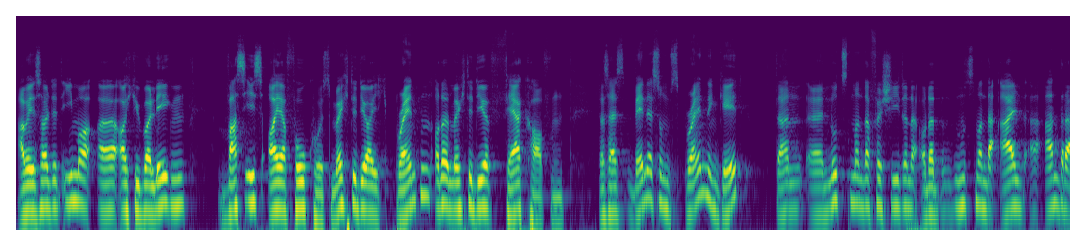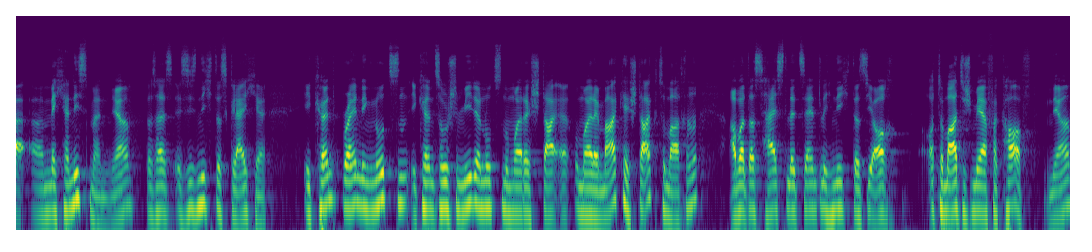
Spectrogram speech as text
Aber ihr solltet immer äh, euch überlegen, was ist euer Fokus? Möchtet ihr euch branden oder möchtet ihr verkaufen? Das heißt, wenn es ums Branding geht, dann äh, nutzt man da verschiedene oder nutzt man da all, äh, andere äh, Mechanismen. Ja? Das heißt, es ist nicht das Gleiche. Ihr könnt Branding nutzen, ihr könnt Social Media nutzen, um eure, äh, um eure Marke stark zu machen, aber das heißt letztendlich nicht, dass ihr auch automatisch mehr verkauft. Ja?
